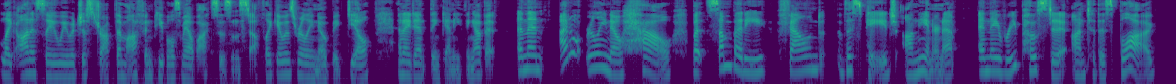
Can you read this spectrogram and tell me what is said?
like, honestly, we would just drop them off in people's mailboxes and stuff. Like, it was really no big deal. And I didn't think anything of it. And then I don't really know how, but somebody found this page on the internet and they reposted it onto this blog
